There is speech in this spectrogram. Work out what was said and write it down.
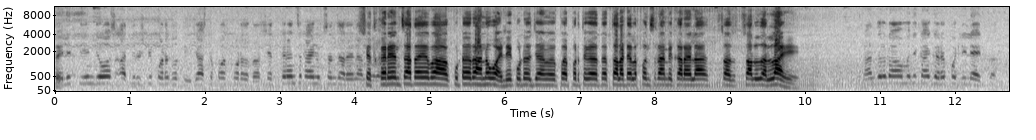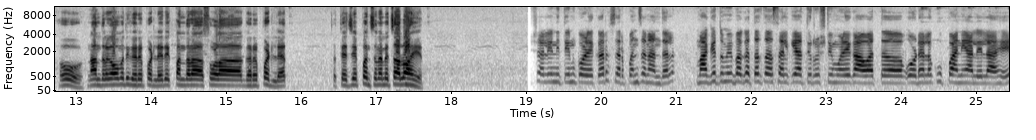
गेली तीन दिवस अतिवृष्टी पडत होती जास्त पाऊस पडत होता. शेतकऱ्यांचं काय नुकसान झालंय ना शेतकऱ्यांचं आता हे बा कुठं रानं व्हायले कुठं ज्या प- प्रत्येक तलाट्याला पंचनामे करायला चा- चालू झालेलं आहे. नांदल गावामध्ये काय घरं पडलेली आहेत का? हो नांदरगावमध्ये घरं पडलेत एक पंधरा सोळा घरं पडल्यात तर त्याचे पंचनामे चालू आहेत. शाली नितीन कोळेकर सरपंच नांदल मागे तुम्ही बघतच असाल की अतिवृष्टीमुळे गावात अ, ओढ्याला खूप पाणी आलेलं आहे.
